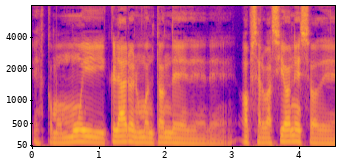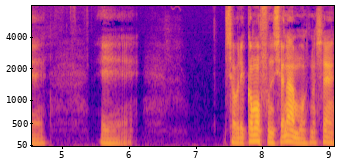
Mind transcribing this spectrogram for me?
es como muy claro en un montón de, observaciones o de... Eh, sobre cómo funcionamos, no sé,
